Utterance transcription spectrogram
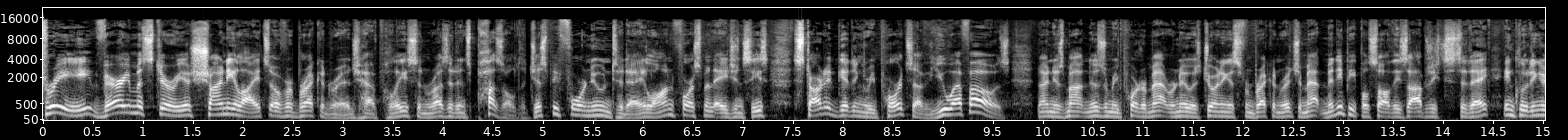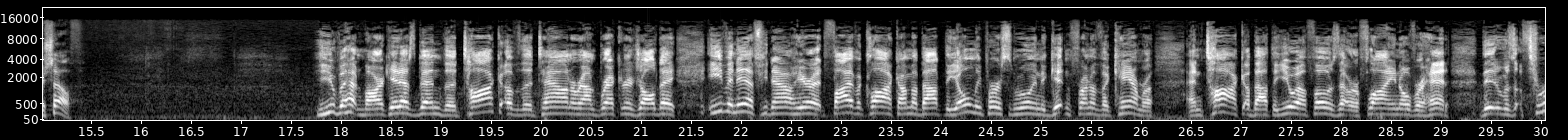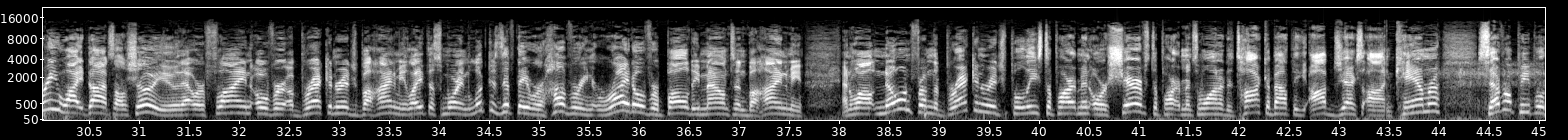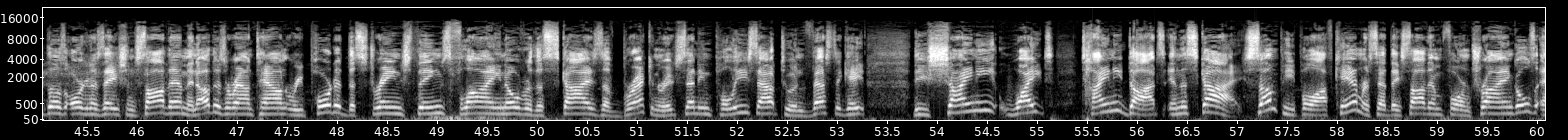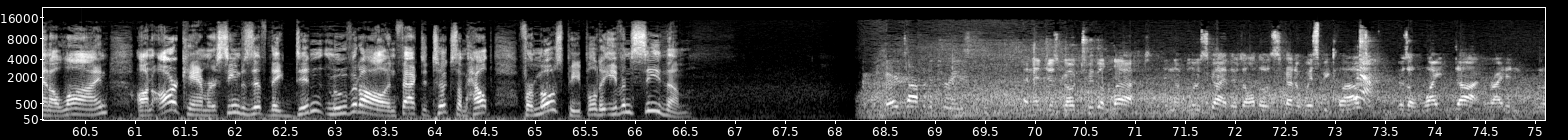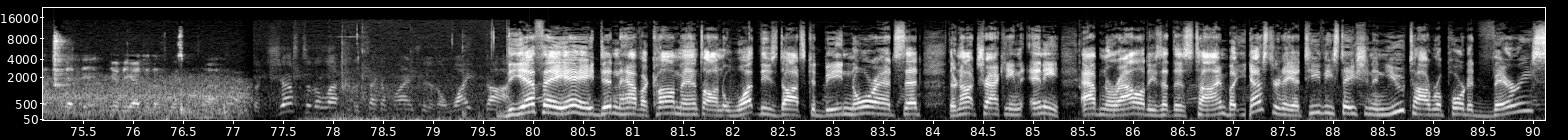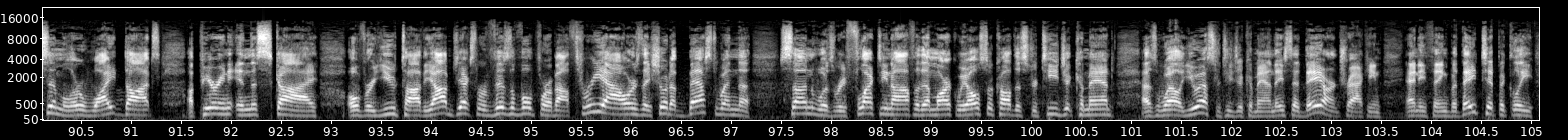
Three very mysterious shiny lights over Breckenridge have police and residents puzzled. Just before noon today, law enforcement agencies started getting reports of UFOs. 9 News Mountain Newsroom reporter Matt Renoux is joining us from Breckenridge. And Matt, many people saw these objects today, including yourself. You bet, Mark. It has been the talk of the town around Breckenridge all day. Even if now here at 5 o'clock, I'm about the only person willing to get in front of a camera and talk about the UFOs that were flying overhead. There was three white dots, I'll show you, that were flying over a Breckenridge behind me late this morning. Looked as if they were hovering right over Baldy Mountain behind me. And while no one from the Breckenridge Police Department or Sheriff's Departments wanted to talk about the objects on camera, several people at those organizations saw them and others around town reported the strange things flying over the skies of Breckenridge, sending police out to investigate these shiny white tiny dots in the sky. Some people off camera said they saw them form triangles and a line. On our camera, it seemed as if they didn't move at all. In fact, it took some help for most people to even see them. Very top of the trees, and then just go to the left in the blue sky. There's all those kind of wispy clouds. Yeah. There's a white dot right in the, the, the, near the edge of those wispy clouds. Just to the left of the second pine tree, there's a white dot. The FAA didn't have a comment on what these dots could be, nor had said they're not tracking any abnormalities at this time. But yesterday, a TV station in Utah reported very similar white dots appearing in the sky over Utah. The objects were visible for about three hours. They showed up best when the sun was reflecting off of them. Mark, we also called the Strategic Command as well, U.S. Strategic Command. They said they aren't tracking anything, but they typically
